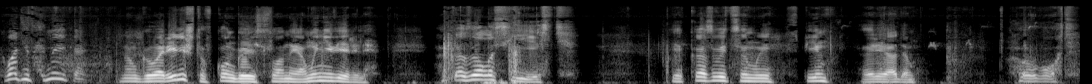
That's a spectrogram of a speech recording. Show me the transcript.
Хватит хныкать. Нам говорили, что в Конго есть слоны, а мы не верили. Оказалось, есть. И оказывается, мы спим рядом. Вот.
